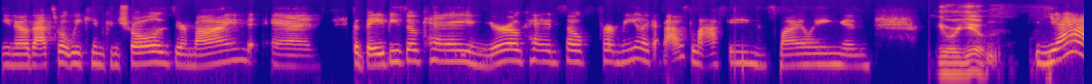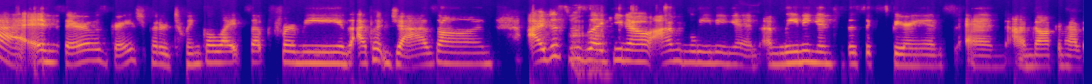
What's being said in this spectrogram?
You know, that's what we can control is your mind, and the baby's okay, and you're okay. And so for me, like, I was laughing and smiling, and You were you? Yeah, and Sarah was great. She put her twinkle lights up for me. I put jazz on. I just was Uh-huh. like, you know, I'm leaning in. I'm leaning into this experience and I'm not going to have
